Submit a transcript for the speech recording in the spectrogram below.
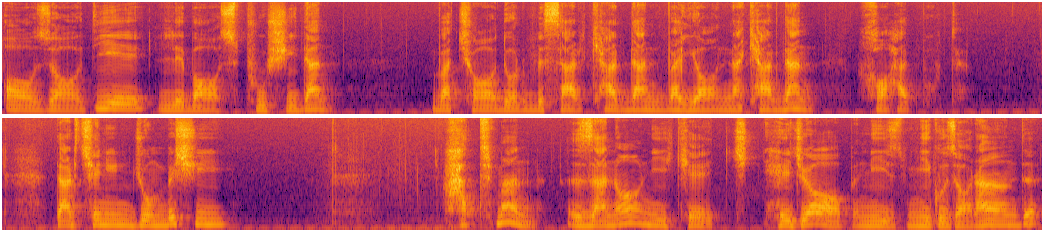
آزادی لباس پوشیدن و چادر به سر کردن و یا نکردن خواهد بود. در چنین جنبشی حتما زنانی که هجاب نیز می‌گذارند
